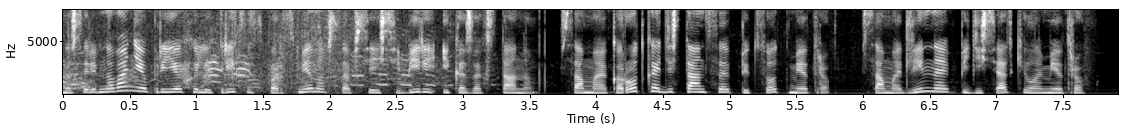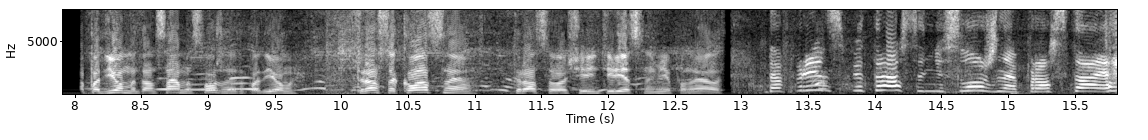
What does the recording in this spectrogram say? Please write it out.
На соревнования приехали 30 спортсменов со всей Сибири и Казахстана. Самая короткая дистанция – 500 метров, самая длинная – 50 километров. Подъемы там самые сложные, это подъемы. Трасса классная, трасса вообще интересная, мне понравилась. Да, в принципе, трасса несложная, простая.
